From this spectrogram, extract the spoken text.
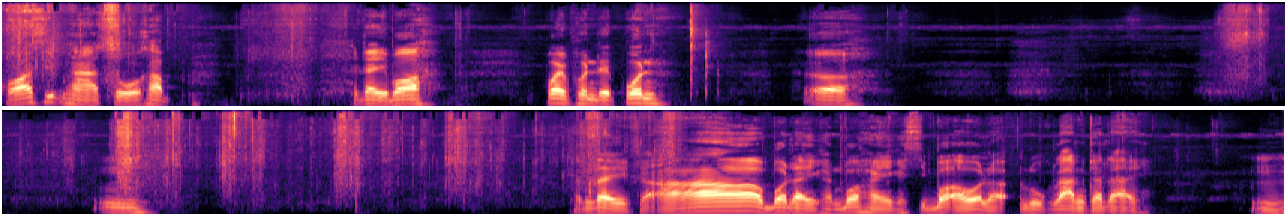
ขอสิบห้าตัวครับ ได้บ่ปล่อยเพิ่นได้ปนเออ อืม คันได้ก็อ้าวบ่ได้คันบ่ให้ก็สิบ่เอาละลูกหลานก็ได้ อืม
